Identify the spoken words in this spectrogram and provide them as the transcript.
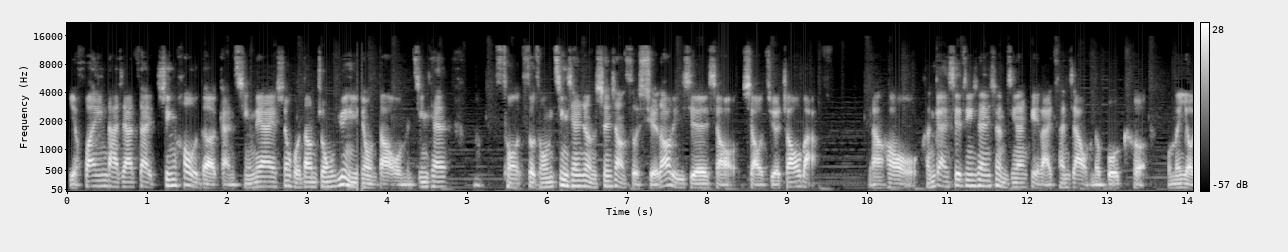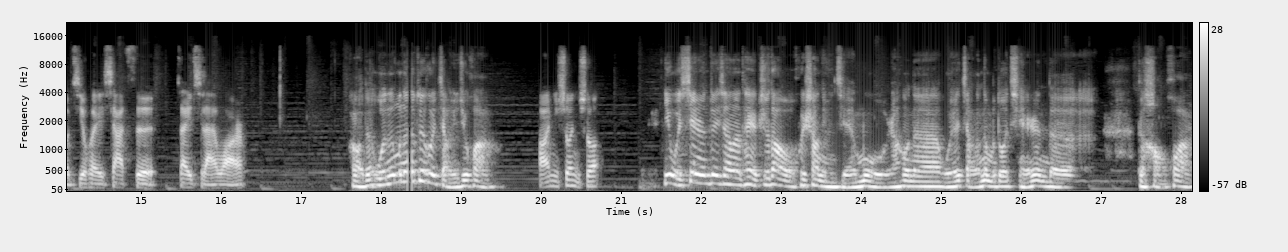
也欢迎大家在今后的感情恋爱生活当中运用到我们今天从所从靳先生身上所学到的一些小小绝招吧。然后很感谢靳先生今天可以来参加我们的播客，我们有机会下次再一起来玩。好的，我能不能最后讲一句话？好，你说，你说。因为我现任对象呢，他也知道我会上你们节目，然后呢，我也讲了那么多前任的的好话。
